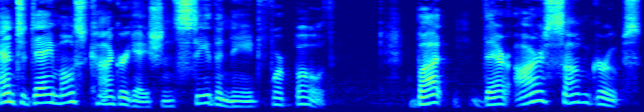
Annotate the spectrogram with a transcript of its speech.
and today most congregations see the need for both. But there are some groups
